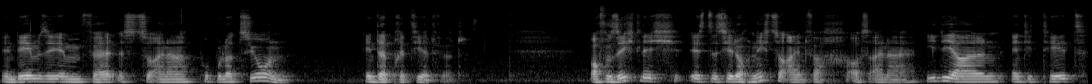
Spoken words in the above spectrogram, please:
indem sie im Verhältnis zu einer Population interpretiert wird. Offensichtlich ist es jedoch nicht so einfach, aus einer idealen Entität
